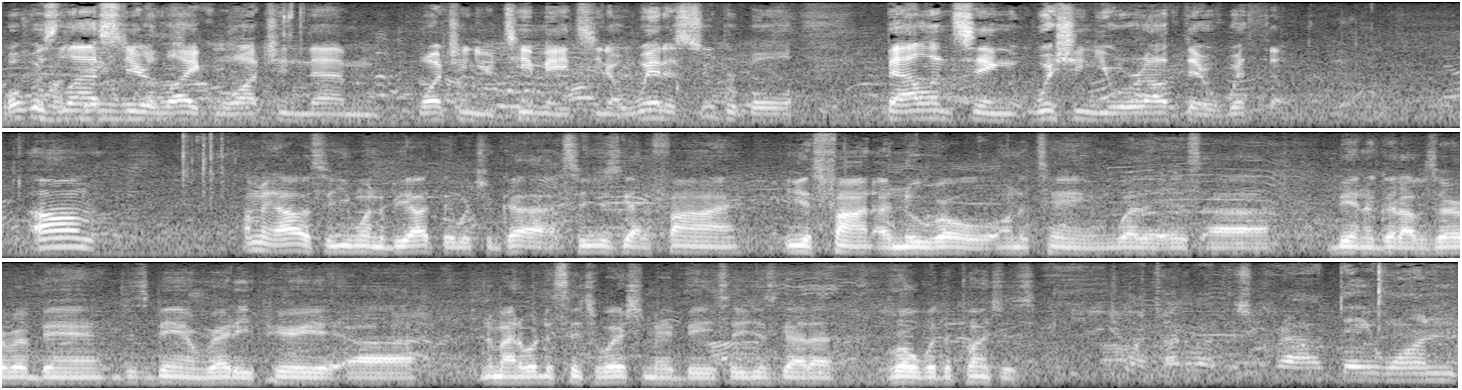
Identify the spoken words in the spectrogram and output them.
What was last year like watching them, watching your teammates, you know, win a Super Bowl, balancing wishing you were out there with them? Um, I mean, obviously you want to be out there with your guys, so you just got to find you just find a new role on the team, whether it's uh, being a good observer, being just being ready. Period. Uh, no matter what the situation may be, so you just got to roll with the punches. Do you want to talk about this crowd day one,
